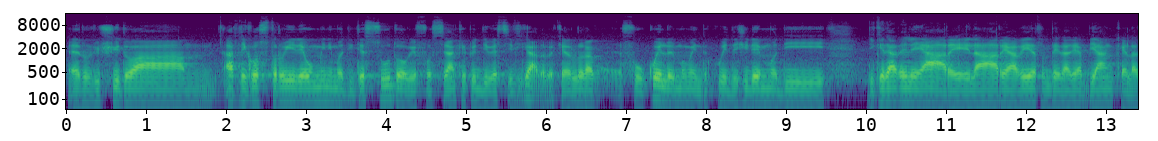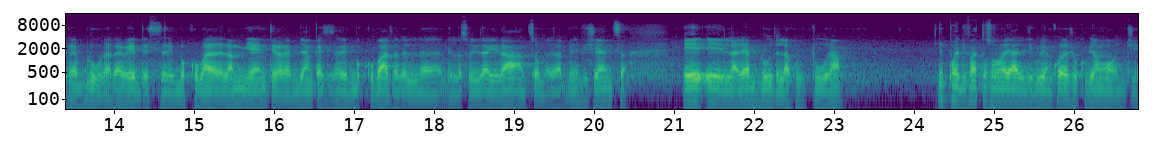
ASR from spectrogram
ero riuscito a, a, ricostruire un minimo di tessuto che fosse anche più diversificato, perché allora fu quello il momento in cui decidemmo di, di creare le aree, l'area verde, l'area bianca e l'area blu, l'area verde si sarebbe occupata dell'ambiente, l'area bianca si sarebbe occupata del, della solidarietà, insomma della beneficenza e, e l'area blu della cultura, che poi di fatto sono le aree di cui ancora ci occupiamo oggi.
